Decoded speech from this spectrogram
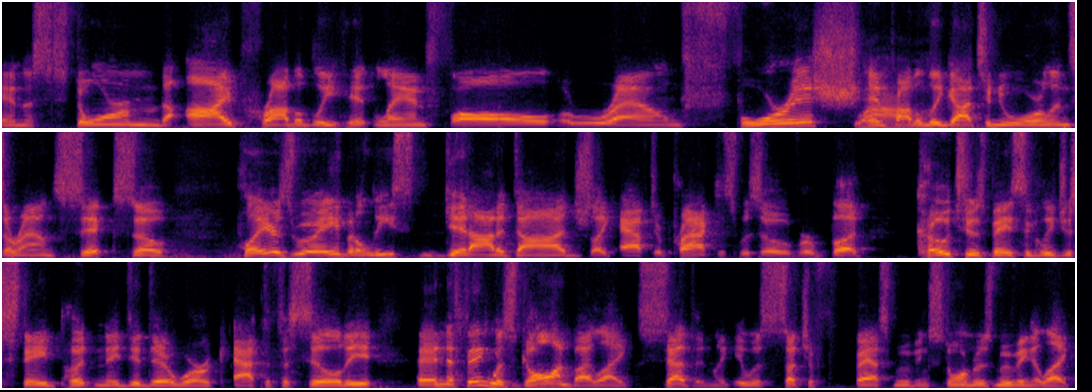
and the storm, the eye probably hit landfall around four ish, wow. and probably got to New Orleans around six. So players were able to at least get out of Dodge like after practice was over, but coaches basically just stayed put and they did their work at the facility. And the thing was gone by like seven. Like it was such a fast moving storm. It was moving at like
